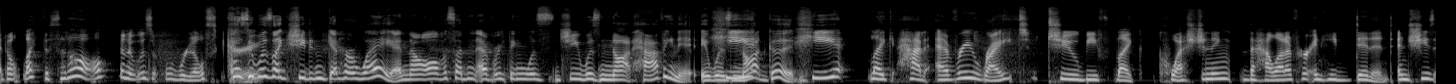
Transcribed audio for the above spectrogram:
I don't like this at all. And it was real scary. Because it was like she didn't get her way. And now all of a sudden everything was, she was not having it. It was He- not good. He like had every right to be like questioning the hell out of her and he didn't. And she's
